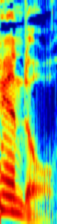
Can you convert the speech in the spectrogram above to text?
candle.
